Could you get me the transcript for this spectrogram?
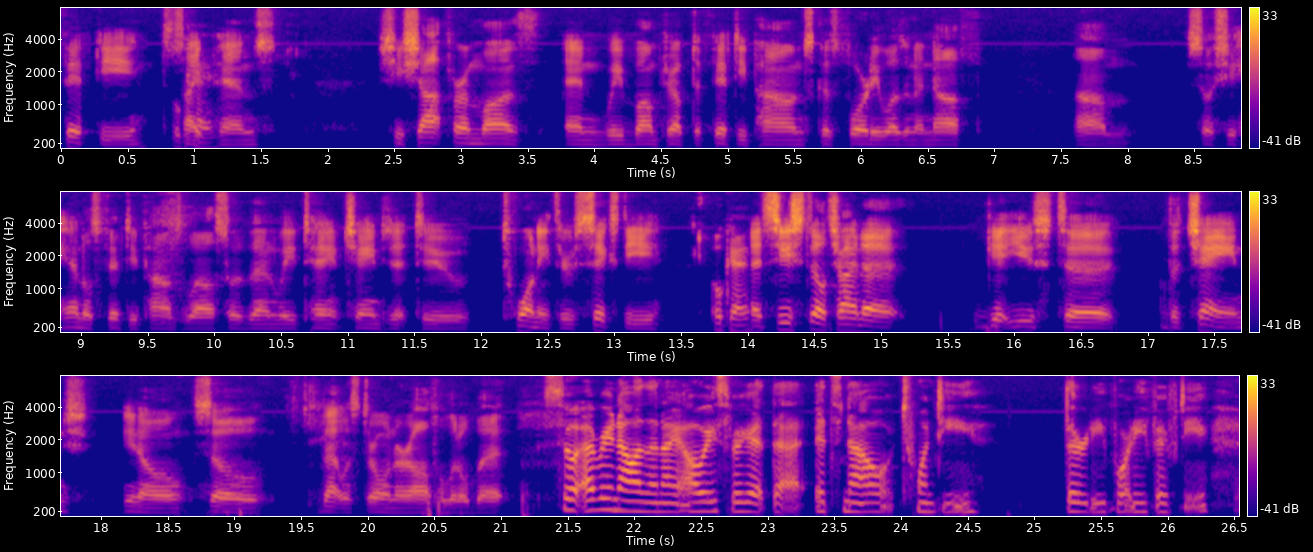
50 sight Okay. pins. She shot for a month and we bumped her up to 50 pounds because 40 wasn't enough. Um, so she handles 50 pounds well. So then we ta changed it to 20 through 60 Okay. and she's still trying to get used to the change, you know. So that was throwing her off a little bit. So every now and then I always forget that it's now 23 30, 40, 50. Mm-hmm.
